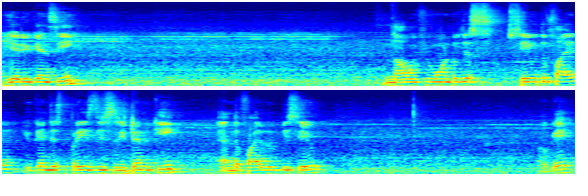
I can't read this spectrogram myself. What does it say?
here you can see. Now if you want to just save the file you can just press this return key and the file will be saved. Okay.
